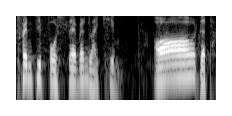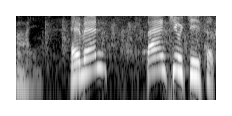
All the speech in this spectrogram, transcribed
24 7 like Him all the time. Amen. Thank you, Jesus.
